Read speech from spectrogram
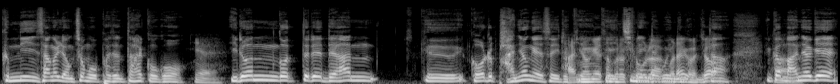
금리 인상을 0.5%할 거고 예. 이런 것들에 대한 그 거를 반영해서 이렇게 반영해서 진행되고 있는 겁니다. 그러니까 아. 만약에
